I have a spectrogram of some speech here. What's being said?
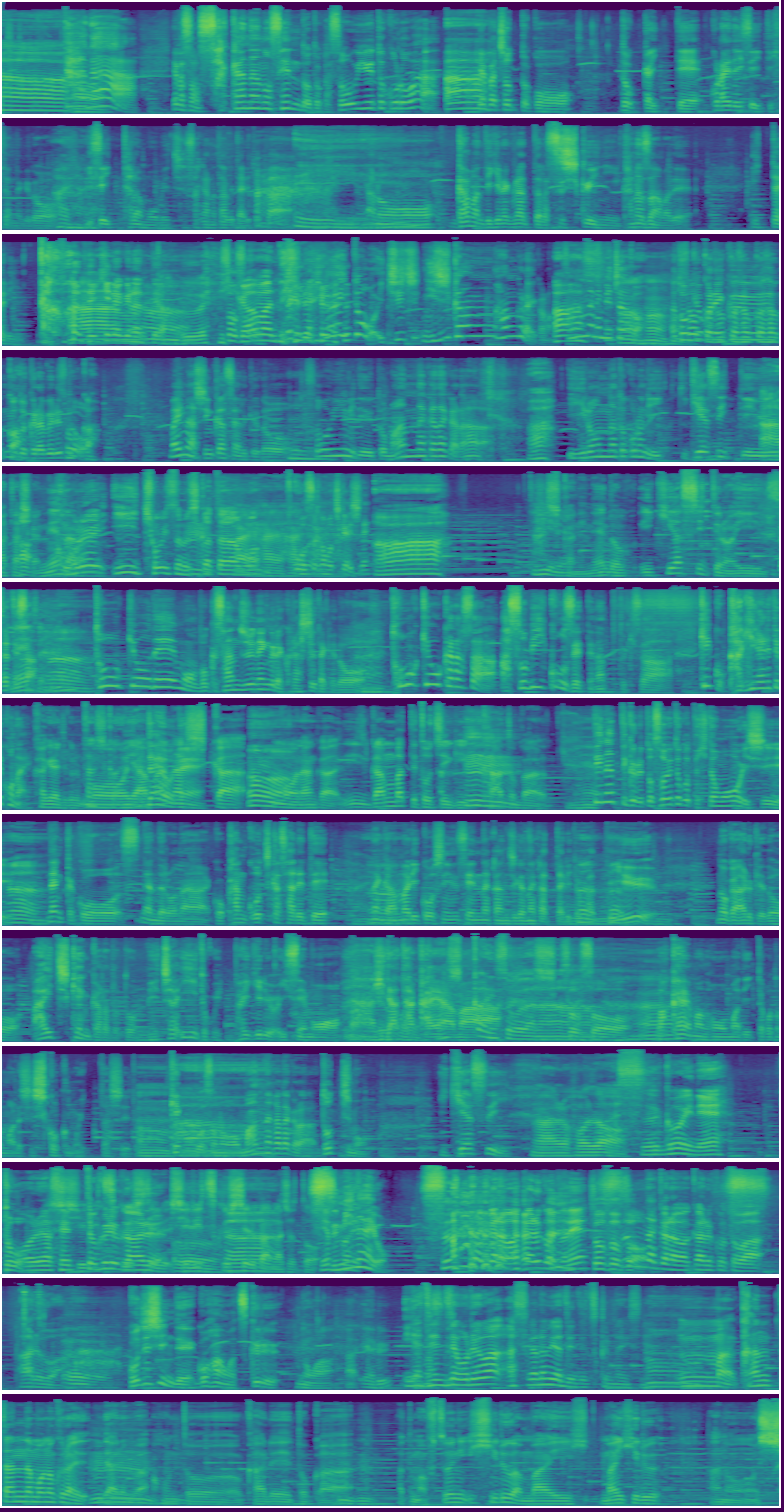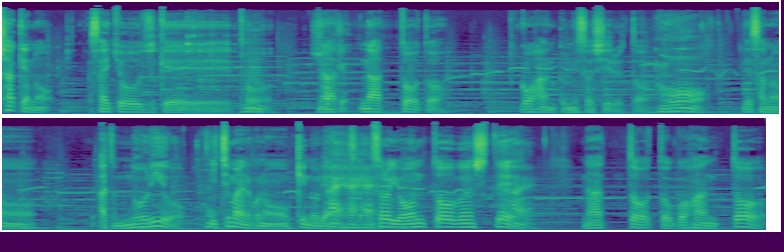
だやっぱその魚の鮮度とかそういうところはやっぱちょっとこうどっか行ってこの間伊勢行ってきたんだけど、はいはい。伊勢行ったらもうめっちゃ魚食べたりとかえーあのー我慢できなくなったら寿司食いに金沢まで行ったり。我慢できなくなってあー。上そうそう。我慢できない。だけど意外と1時2時間半ぐらいかな。そんなにめちゃうんうんうん東京から行くそっか。そっかそっかのと比べると。そっかまあ今は新幹線あるけど、うん。そういう意味で言うと真ん中だからあいろんなところに行きやすいっていうあー確かにねあこれいいチョイスの仕方はいもはいはい大阪も近いしねああ確かにね。ど行きやすいっていうのはいいですね。だってさ東京でもう僕30年ぐらい暮らしてたけど、東京からさ遊び行こうぜってなった時さ結構限られてこない？限られてくる。確かにもう山だよね。梨か、うん。もうなんか頑張って栃木かとか、ね。ってなってくるとそういうとこって人も多いし、うん。なんかこうなんだろうなこう観光地化されて、はい。なんかあんまりこう新鮮な感じがなかったりとかっていうのがあるけど、愛知県からだとめちゃいいとこいっぱい行けるよ。伊勢も飛騨高山。確かにそうだな。そう和歌山の方まで行ったこともあるし四国も行ったしうん。結構その真ん中だからどっちも行きやすい。なるほど。すごいね。どう？俺は説得力ある。知り尽くしてる。感がちょっと、うん。住みなよ、住んだから分かることね。そうそうそう。住んだから分かることはあるわ。ご自身でご飯は作るのはあやる？いや全然俺は飛鳥波は全然作れないですうねうんんまあ簡単なものくらいであればうん。本当カレーとうんか、あとまあ普通に昼は毎毎昼あの鮭の西京漬けと、うん。納豆とご飯と味噌汁と。でそのあと海苔をうん。1枚のこの大きい海苔あるんですよ、はいはいはい。それを4等分して、はい。納豆とご飯と,、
